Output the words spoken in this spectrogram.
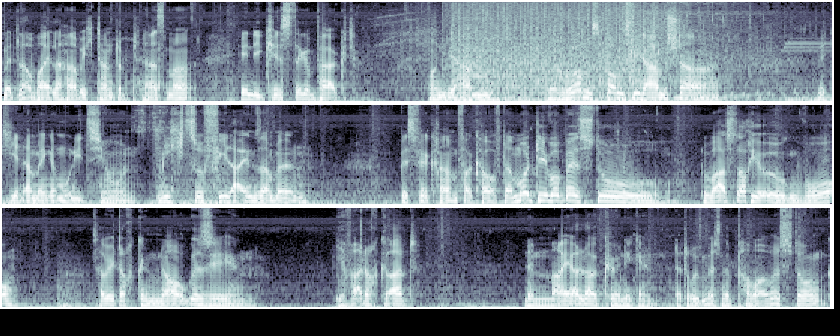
Mittlerweile habe ich Tante Plasma in die Kiste gepackt. Und wir haben Rumsbums wieder am Start. Mit jeder Menge Munition. Nicht zu viel einsammeln, bis wir Kram verkauft haben. Mutti, wo bist du? Du warst doch hier irgendwo. Das habe ich doch genau gesehen. Hier war doch gerade eine Meierler-Königin. Da drüben ist eine Powerrüstung.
